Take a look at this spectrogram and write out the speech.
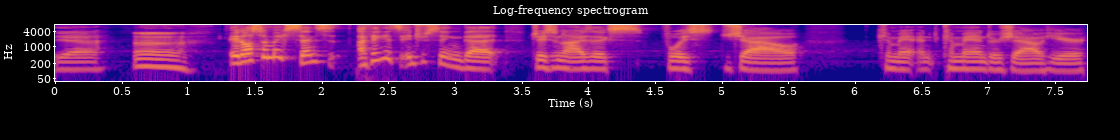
yeah. Uh, It also makes sense. I think it's interesting that Jason Isaacs voiced Zhao, command, Commander Zhao here,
